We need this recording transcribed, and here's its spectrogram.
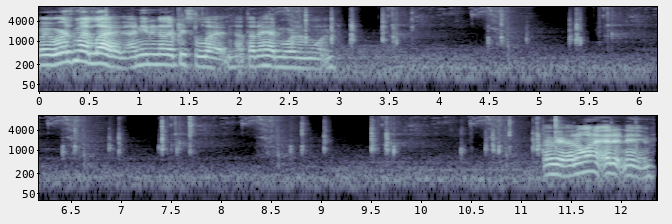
Wait, where's my lead? I need another piece of lead. I thought I had more than one. Okay, I don't want to edit name.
